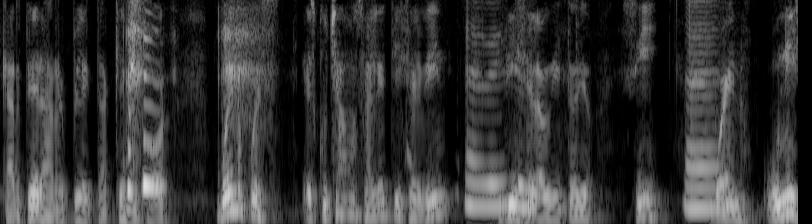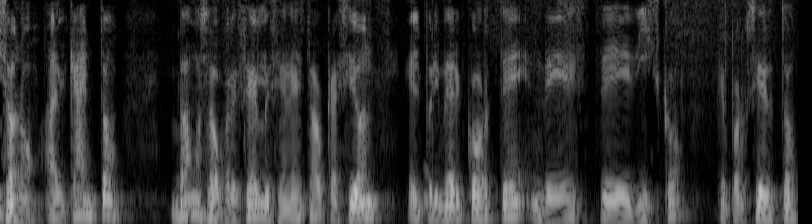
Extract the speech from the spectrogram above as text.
cartera repleta, qué mejor. Bueno, pues escuchamos a Leti Servín, dice el auditorio, sí, ah. bueno, unísono al canto. Vamos a ofrecerles en esta ocasión el primer corte de este disco, que por cierto,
